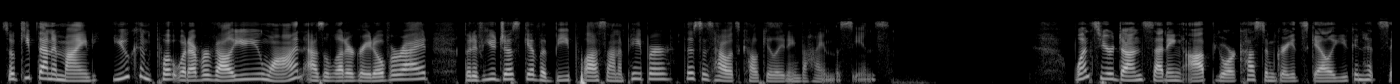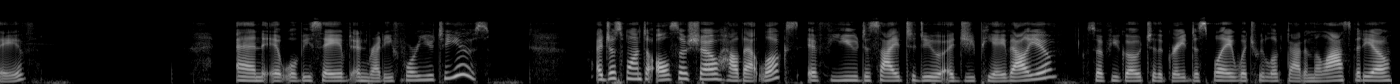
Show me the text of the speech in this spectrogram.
So keep that in mind. You can put whatever value you want as a letter grade override, but if you just give a B plus on a paper, this is how it's calculating behind the scenes. Once you're done setting up your custom grade scale, you can hit save and it will be saved and ready for you to use. I just want to also show how that looks if you decide to do a GPA value. So if you go to the grade display, which we looked at in the last video,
